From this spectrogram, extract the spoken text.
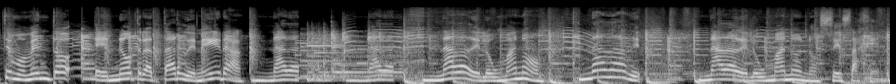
Este momento, en otra tarde negra, nada, nada, nada de lo humano, nada de, nada de lo humano nos es ajeno.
